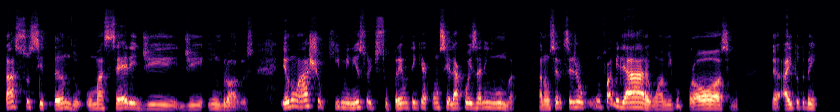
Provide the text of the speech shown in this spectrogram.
está suscitando uma série de, de imbróglios. Eu não acho que ministro de Supremo tem que aconselhar coisa nenhuma, a não ser que seja um familiar, algum amigo próximo. É, aí tudo bem.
